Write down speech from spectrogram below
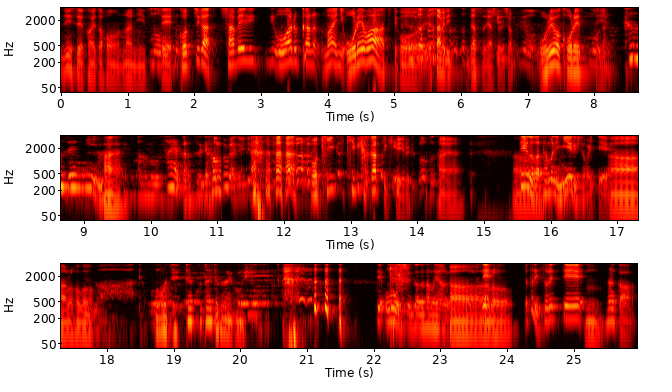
人生変えた本何つって、こっちが喋り終わるから前に、俺はつってこう喋り出すやつでしょ？俺はこれってもう。完全に、はい。あの、鞘から続き半分ぐらい抜いてる。もう切切りかかってきているはいはい。っていうのがたまに見える人がいて、ああ、なるほうど。わーって、もう絶対答えたくない、この人。って思う瞬間がたまにあるんですあよあ、ね。で、なるほど。やっぱりそれってう、ん。なんか、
